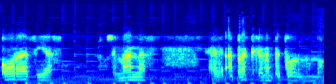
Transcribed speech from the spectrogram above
horas, días, semanas, eh, a prácticamente todo el mundo.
